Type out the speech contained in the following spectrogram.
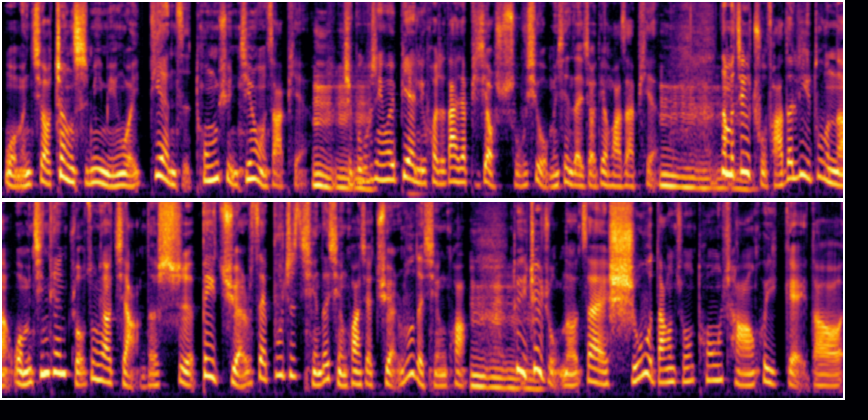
我们就要正式命名为电子通讯金融诈骗。嗯嗯，只不过是因为便利或者大家比较熟悉，我们现在叫电话诈骗。嗯那么这个处罚的力度呢，我们今天着重要讲的是被卷入在不知情的情况下卷入的情况。嗯嗯嗯，对于这种呢，在实务当中通常会给到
